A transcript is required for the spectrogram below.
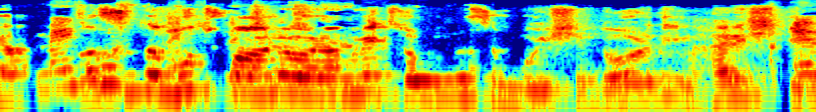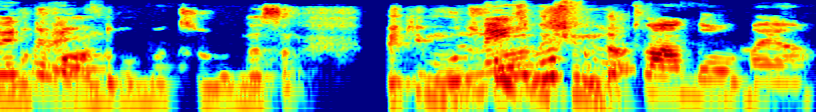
Ya mecbursun aslında mutfağını öğrenmek zorundasın bu işin. Doğru değil mi? Her iş gibi Evet, mutfağında olmak zorundasın. Peki mutfağı Mecbursun dışında mutfağında olmaya.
